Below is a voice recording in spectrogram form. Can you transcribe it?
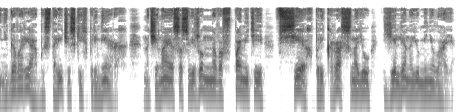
И не говоря об исторических примерах, начиная со свеженного в памяти всех прекрасною Еленою Менелая,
